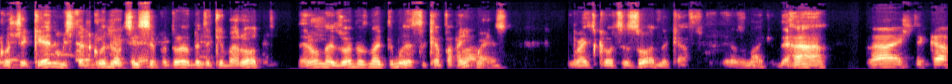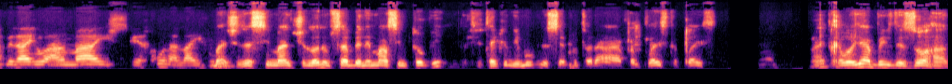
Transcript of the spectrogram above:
כל שכן הם הסתלקו להוציא ספר תורה לבית הקברות. They don't like, Zohar doesn't like to move, that's the Kaf HaChaim writes. He writes quotes of Zohar in the Kaf. He doesn't like it. דהה, לא אשתכח בדי הוא על מה ישכחון עלי הוא. מה שזה סימן שלא נמצא בין מעשים טובים. If you take it, you move the Sefer Torah from place to place. Right? Chavoria brings the Zohar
